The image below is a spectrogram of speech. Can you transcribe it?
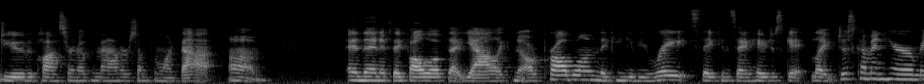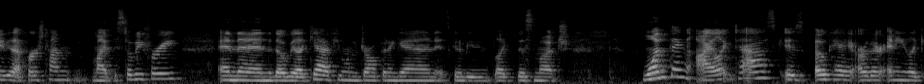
do you have a class or an open mat or something like that? Um, and then if they follow up that, yeah, like, no problem, they can give you rates. They can say, hey, just get, like, just come in here. Maybe that first time might still be free. And then they'll be like, yeah, if you want to drop in again, it's going to be like this much. One thing I like to ask is, okay, are there any like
